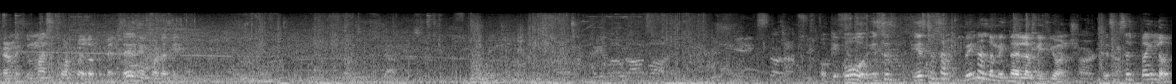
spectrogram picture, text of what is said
Era una misión más corta de lo que pensé, si fuera así. Ok, oh, esto es, esto es apenas la mitad de la misión. Este es el payload.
